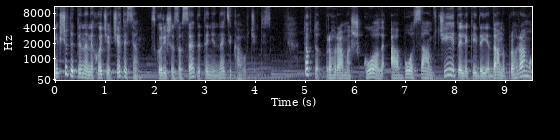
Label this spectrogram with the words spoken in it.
Якщо дитина не хоче вчитися, скоріше за все, дитині не цікаво вчитися. Тобто програма школи або сам вчитель, який дає дану програму,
